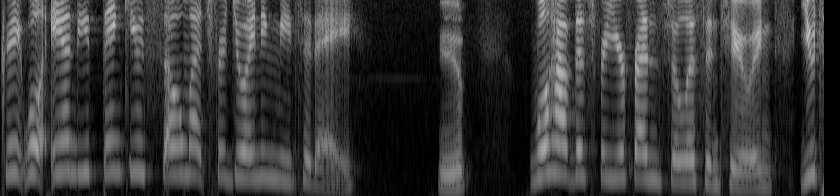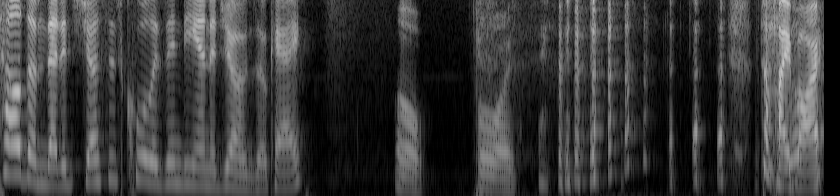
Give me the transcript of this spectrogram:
Great. Well, Andy, thank you so much for joining me today. Yep. We'll have this for your friends to listen to, and you tell them that it's just as cool as Indiana Jones, okay? Oh, boy. It's a high bar.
